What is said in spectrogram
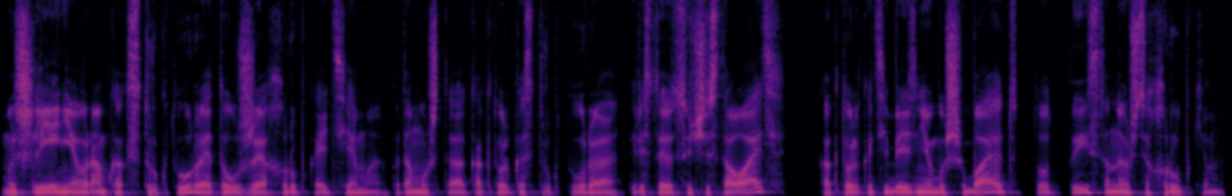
мышление в рамках структуры — это уже хрупкая тема. Потому что как только структура перестает существовать, как только тебя из нее вышибают, то ты становишься хрупким.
